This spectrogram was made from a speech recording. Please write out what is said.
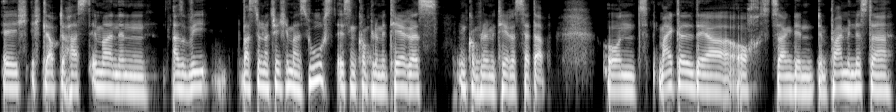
ich, ich glaube, du hast immer einen, also wie, was du natürlich immer suchst, ist ein komplementäres, ein komplementäres Setup. Und Michael, der auch sozusagen den, den Prime Minister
